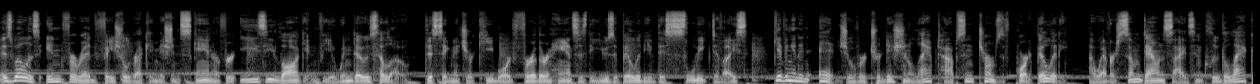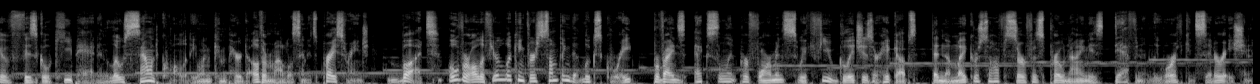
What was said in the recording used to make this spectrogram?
as well as infrared facial recognition scanner for easy login via Windows Hello. The signature keyboard further enhances the usability of this sleek device, giving it an edge over traditional laptops in terms of portability. However, some downsides include the lack of physical keypad and low sound quality when compared to other models in its price range. But overall, if you're looking for something that looks great, provides excellent performance with few glitches or hiccups, then the Microsoft Surface Pro 9 is definitely worth consideration.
